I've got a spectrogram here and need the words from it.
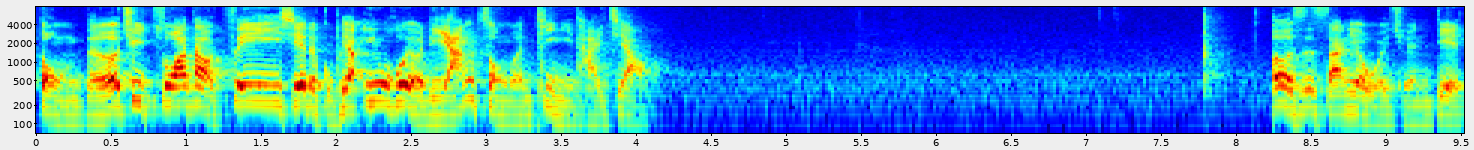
懂得去抓到这一些的股票，因为会有两种人替你抬轿。二四三六伟全店，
